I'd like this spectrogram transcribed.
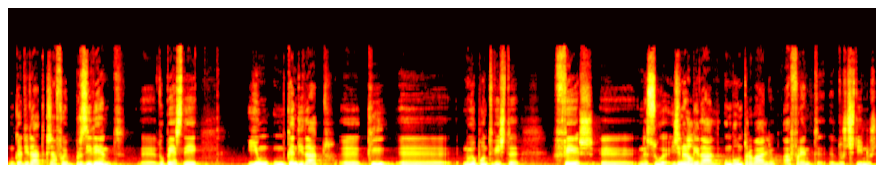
um candidato que já foi presidente eh, do PSD e um, um candidato eh, que, no meu ponto de vista, fez, na sua generalidade, um bom trabalho à frente dos destinos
